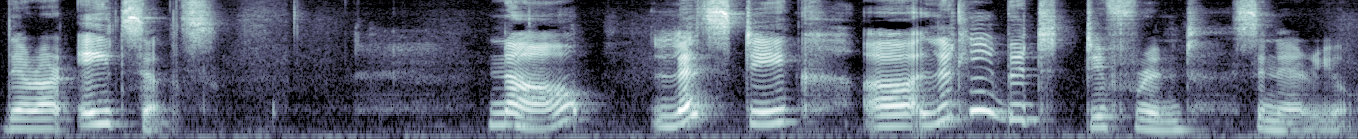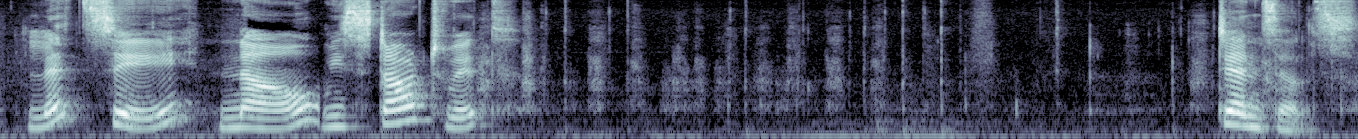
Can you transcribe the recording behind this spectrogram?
there are eight cells. Now, let's take a little bit different scenario. Let's say now we start with 10 cells.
